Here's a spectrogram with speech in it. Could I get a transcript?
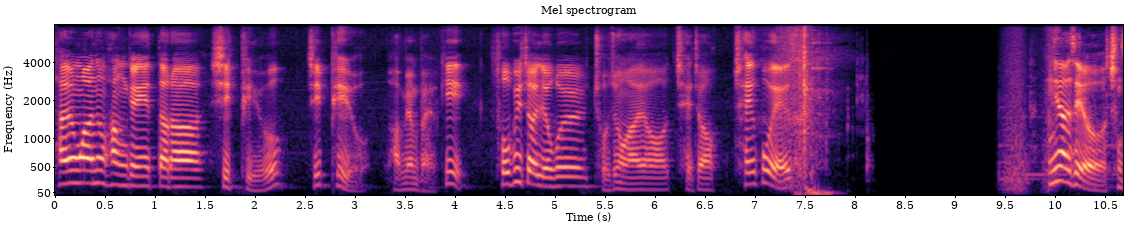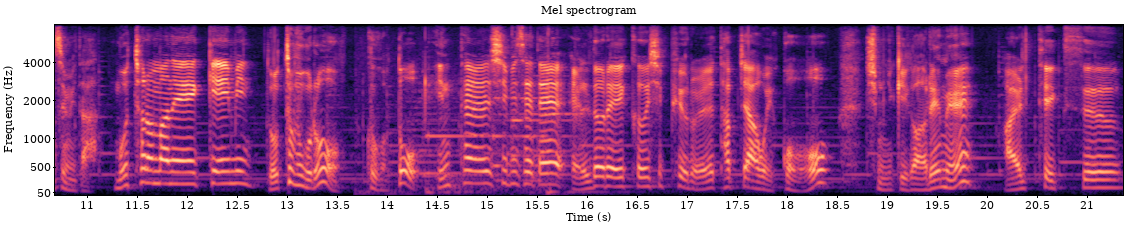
사용하는 환경에 따라 CPU, GPU, 화면 밝기, 소비 전력을 조정하여 최적 최고의 안녕하세요 충수입니다 모처럼 만의 게이밍 노트북으로 그것도 인텔 12세대 엘더레이크 CPU를 탑재하고 있고 16기가 램에 RTX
